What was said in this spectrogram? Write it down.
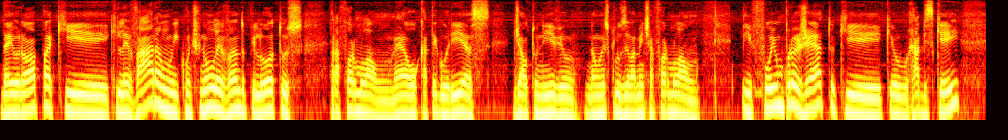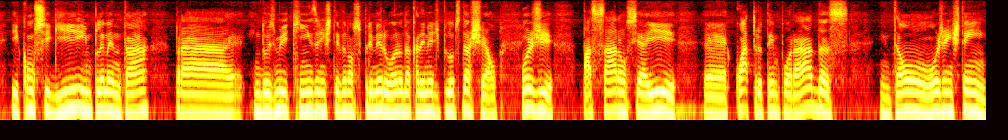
da Europa que, que levaram e continuam levando pilotos para a Fórmula 1, né, ou categorias de alto nível, não exclusivamente a Fórmula 1. E foi um projeto que, que eu rabisquei e consegui implementar para em 2015 a gente teve o nosso primeiro ano da Academia de Pilotos da Shell. Hoje passaram-se aí é, quatro temporadas, então hoje a gente tem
